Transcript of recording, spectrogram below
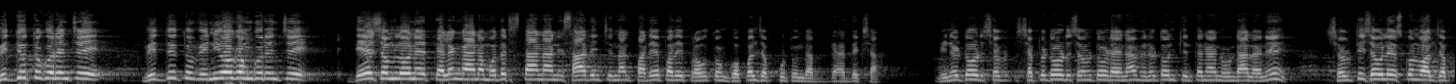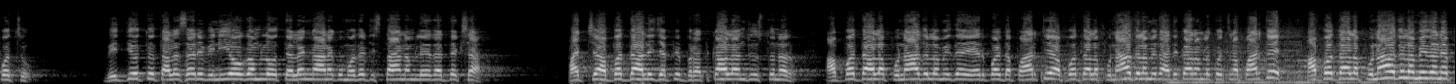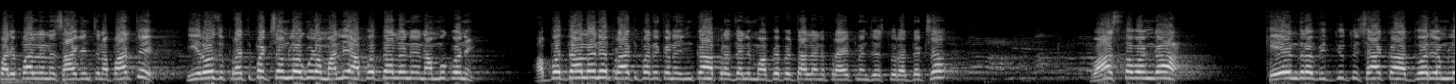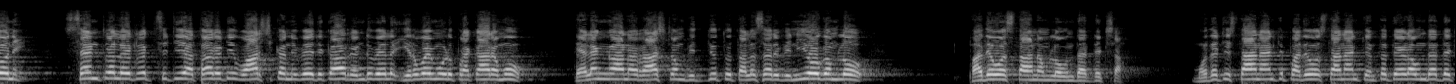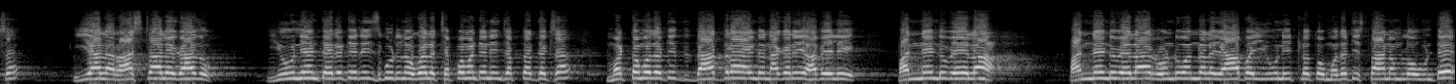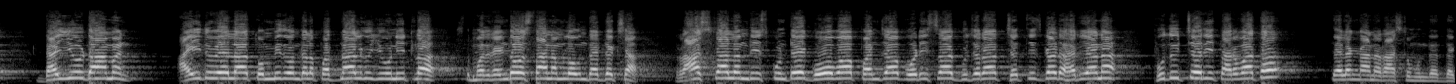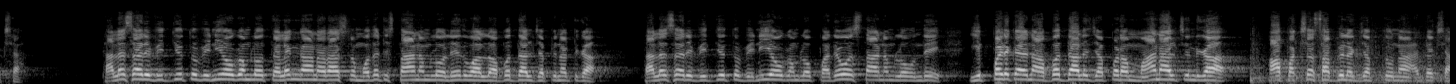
విద్యుత్తు గురించి విద్యుత్ వినియోగం గురించి దేశంలోనే తెలంగాణ మొదటి స్థానాన్ని సాధించిందని పదే పదే ప్రభుత్వం గొప్పలు చెప్పుకుంటుంది అధ్యక్ష. వినటోడు చెప్పటోడు చెమటోడైనా వినటోనికి ఇంతనైనా ఉండాలని చెవిటి చెవులు వేసుకొని వాళ్ళు చెప్పొచ్చు. విద్యుత్తు తలసరి వినియోగంలో తెలంగాణకు మొదటి స్థానం లేదు అధ్యక్ష పచ్చ అబద్ధాలు చెప్పి బ్రతకాలని చూస్తున్నారు. అబద్ధాల పునాదుల మీద ఏర్పడ్డ పార్టీ అబద్ధాల పునాదుల మీద అధికారంలోకి వచ్చిన పార్టీ అబద్ధాల పునాదుల మీదనే పరిపాలన సాగించిన పార్టీ ఈరోజు ప్రతిపక్షంలో కూడా మళ్ళీ అబద్ధాలనే నమ్ముకొని అబద్ధాలనే ప్రాతిపదికన ఇంకా ప్రజల్ని మభ్యపెట్టాలనే ప్రయత్నం చేస్తున్నారు అధ్యక్ష. వాస్తవంగా కేంద్ర విద్యుత్ శాఖ ఆధ్వర్యంలోని సెంట్రల్ ఎలక్ట్రిసిటీ అథారిటీ వార్షిక నివేదిక రెండు వేల ఇరవై మూడు ప్రకారము తెలంగాణ రాష్ట్రం విద్యుత్ తలసరి వినియోగంలో పదవ స్థానంలో ఉంది అధ్యక్ష. మొదటి స్థానానికి పదవ స్థానానికి ఎంత తేడా ఉంది అధ్యక్ష? ఇవాళ రాష్ట్రాలే కాదు యూనియన్ టెరిటరీస్ కూడా ఒకవేళ చెప్పమంటే నేను చెప్తా అధ్యక్ష మొట్టమొదటి దాద్రా అండ్ నగరి హవేలీ పన్నెండు వేల పన్నెండు వేల రెండు వందల యాభై యూనిట్లతో మొదటి స్థానంలో ఉంటే డయ్యూ డామన్ ఐదు వేల తొమ్మిది వందల పద్నాలుగు యూనిట్ల రెండవ స్థానంలో ఉంది అధ్యక్ష. రాష్ట్రాలను తీసుకుంటే గోవా పంజాబ్ ఒడిశా గుజరాత్ ఛత్తీస్గఢ్ హర్యానా పుదుచ్చేరి తర్వాత తెలంగాణ రాష్ట్రం ఉంది అధ్యక్ష. తలసరి విద్యుత్ వినియోగంలో తెలంగాణ రాష్ట్రం మొదటి స్థానంలో లేదు వాళ్ళు అబద్ధాలు చెప్పినట్టుగా. తలసరి విద్యుత్ వినియోగంలో పదవ స్థానంలో ఉంది. ఇప్పటికైనా అబద్ధాలు చెప్పడం మానాల్సిందిగా ఆ పక్ష సభ్యులకు చెప్తున్నా అధ్యక్ష.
